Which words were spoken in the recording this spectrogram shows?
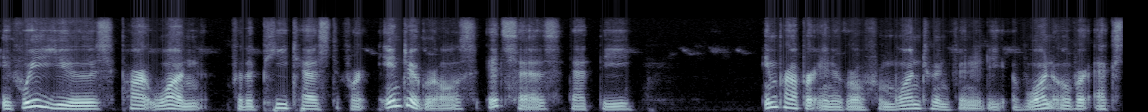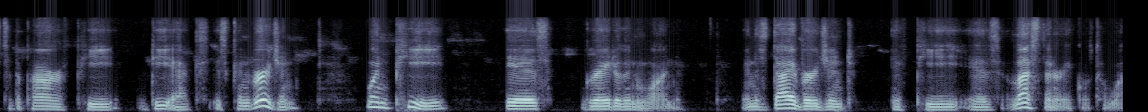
if we use part 1 for the p-test for integrals, it says that the improper integral from 1 to infinity of 1 over x to the power of p dx is convergent when p is greater than 1 and is divergent if p is less than or equal to 1.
